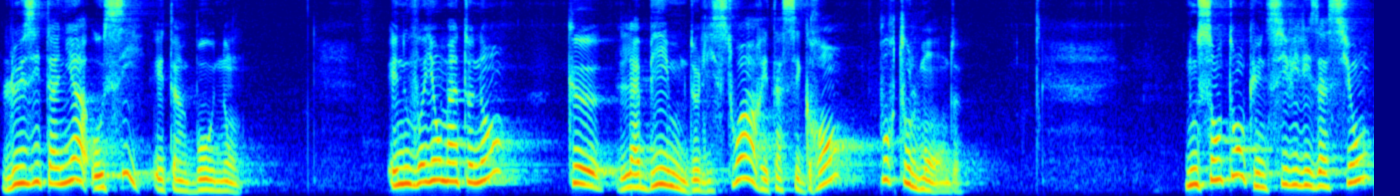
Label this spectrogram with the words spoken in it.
Lusitania aussi est un beau nom. Et nous voyons maintenant que l'abîme de l'histoire est assez grand pour tout le monde. Nous sentons qu'une civilisation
